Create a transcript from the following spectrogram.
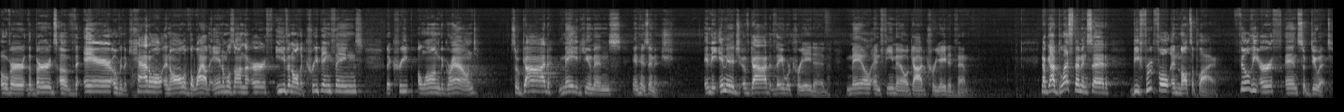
over the birds of the air, over the cattle, and all of the wild animals on the earth, even all the creeping things that creep along the ground. So God made humans in his image. In the image of God, they were created. Male and female, God created them. Now, God blessed them and said, Be fruitful and multiply, fill the earth and subdue it.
